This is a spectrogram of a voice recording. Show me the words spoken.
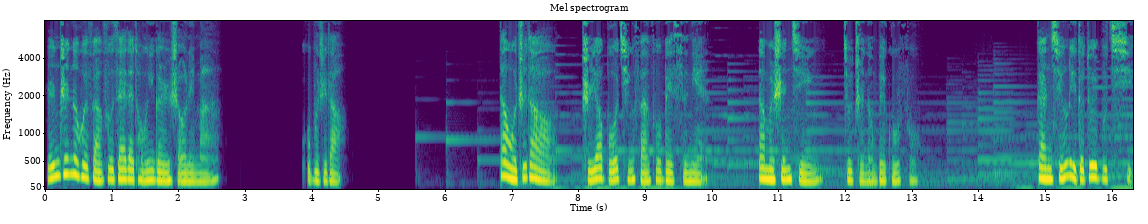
人真的会反复栽在同一个人手里吗？我不知道，但我知道，只要薄情反复被思念，那么深情就只能被辜负。感情里的对不起，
